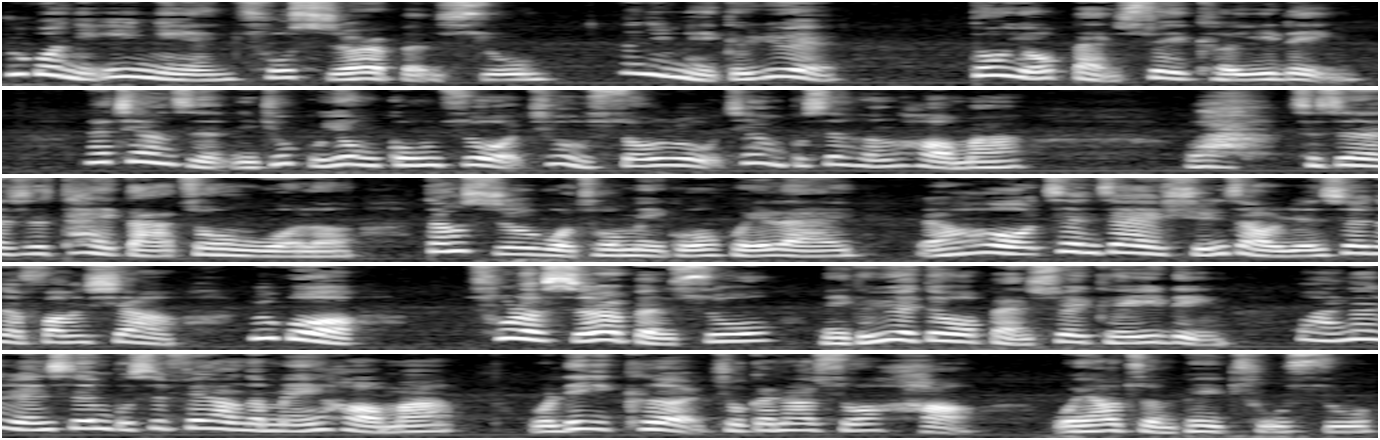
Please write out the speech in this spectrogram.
如果你一年出十二本书，那你每个月都有版税可以领，那这样子你就不用工作就有收入，这样不是很好吗？”哇，这真的是太打中我了。当时我从美国回来，然后正在寻找人生的方向。如果出了十二本书，每个月都有版税可以领，哇，那人生不是非常的美好吗？我立刻就跟他说：“好，我要准备出书。”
